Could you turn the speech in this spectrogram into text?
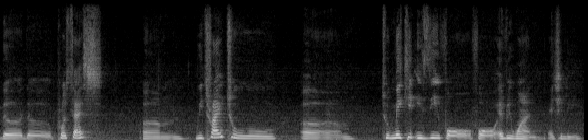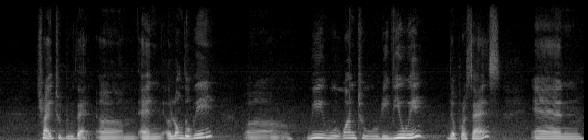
the the process, um, we try to um, to make it easy for for everyone actually. Try to do that, um, and along the way, uh, we would want to review it, the process, and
